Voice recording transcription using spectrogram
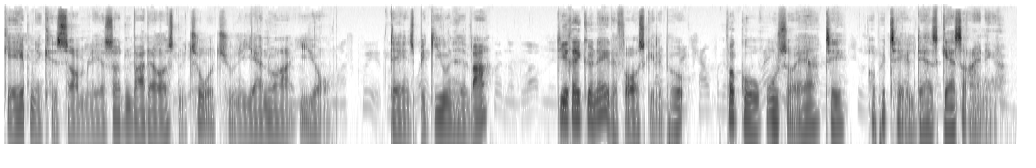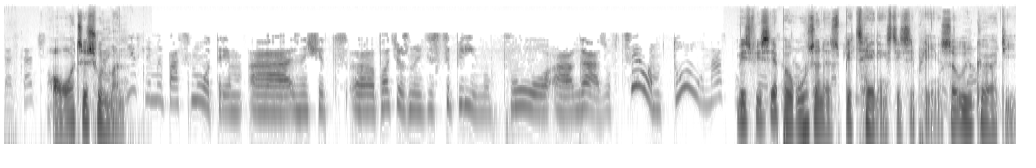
gabende kedsommelige, og sådan var det også den 22. januar i år. Dagens begivenhed var de regionale forskelle på, hvor gode russere er til at betale deres gasregninger. Over til Schulman Если мы посмотрим, а, значит, э, платежную дисциплину по а, газу в целом, то у нас... Hvis vi ser på russernes betalingsdisciplin, så udgør de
